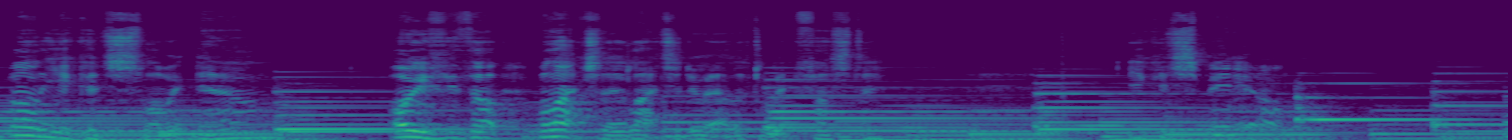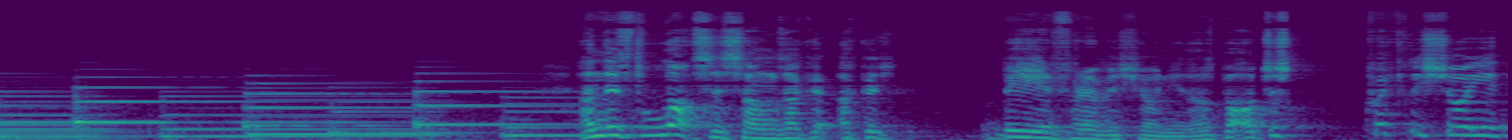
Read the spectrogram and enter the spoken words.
well, you could slow it down. Or if you thought, well, actually, I'd like to do it a little bit faster, you could speed it up. And there's lots of songs I could, I could be here forever showing you those, but I'll just quickly show you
